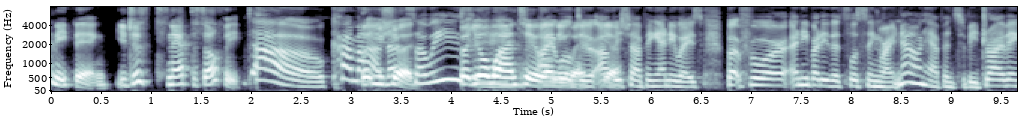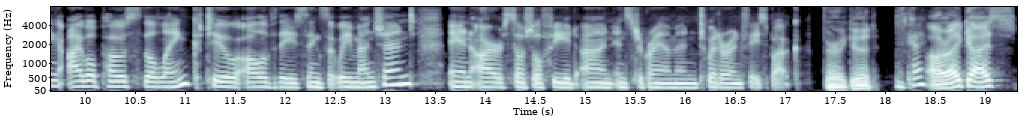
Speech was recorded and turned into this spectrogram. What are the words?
anything. You just snap the selfie. Oh, come on. But you That's should. so easy. But you'll want to I will do. I'll Yeah. be shopping anyways. But for anybody that's listening right now and happens to be driving, I will post the link to all of these things that we mentioned in our social feed on Instagram and Twitter and Facebook. Very good. Okay. All right, guys.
